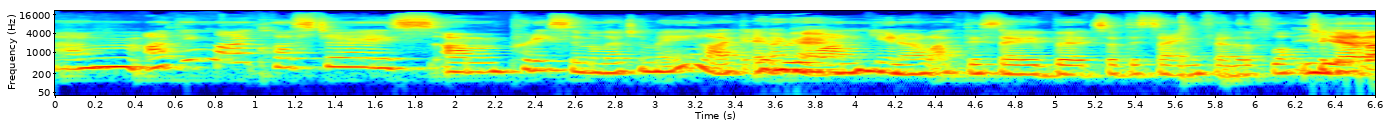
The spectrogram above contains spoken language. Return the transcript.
um, I think my cluster is um, pretty similar to me. Like everyone, okay. you know, like they say, birds of the same feather flock together.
